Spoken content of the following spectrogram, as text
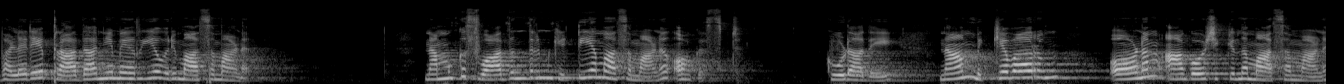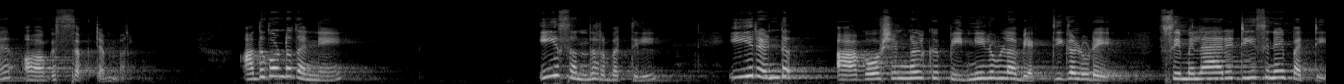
വളരെ പ്രാധാന്യമേറിയ ഒരു മാസമാണ്. നമുക്ക് സ്വാതന്ത്ര്യം കിട്ടിയ മാസമാണ് ഓഗസ്റ്റ് കൂടാതെ നാം മിക്കവാറും ഓണം ആഘോഷിക്കുന്ന മാസമാണ് ഓഗസ്റ്റ് സെപ്റ്റംബർ. അതുകൊണ്ട് തന്നെ ഈ സന്ദർഭത്തിൽ ഈ രണ്ട് ആഘോഷങ്ങൾക്ക് പിന്നിലുള്ള വ്യക്തികളുടെ സിമിലാരിറ്റീസിനെ പറ്റി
